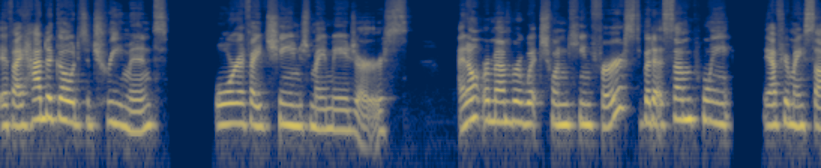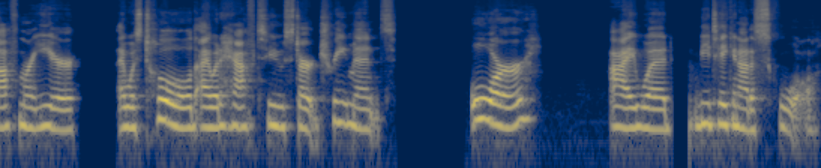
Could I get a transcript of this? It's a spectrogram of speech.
if I had to go to treatment or if I changed my majors. I don't remember which one came first, but at some point after my sophomore year, I was told I would have to start treatment or I would be taken out of school.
